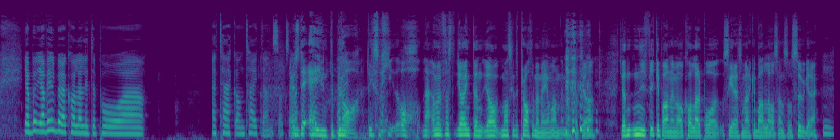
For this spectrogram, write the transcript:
jag, jag vill börja kolla lite på uh, Attack on Titans också. Men det är ju inte bra. Det är så åh, nej, men fast jag är inte en, jag, man ska inte prata med mig om anime för att jag, jag är nyfiken på anime och kollar på serier som verkar balla och sen så suger det. Mm.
